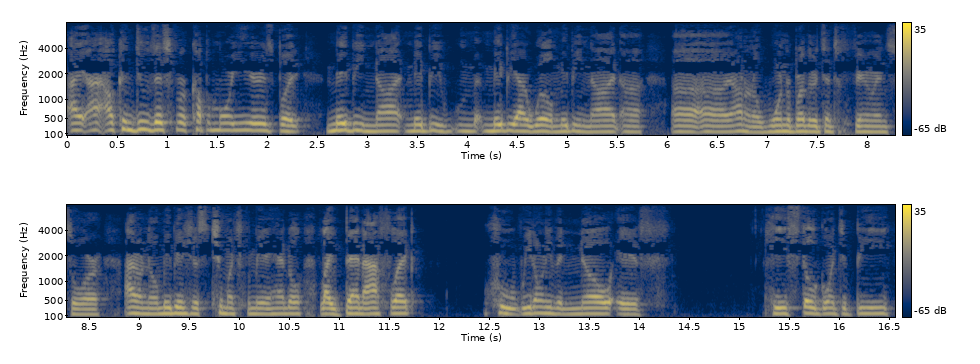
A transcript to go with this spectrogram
I, I I can do this for a couple more years, but maybe not. Maybe maybe I will. Maybe not. Uh, uh, uh, I don't know. Warner Brothers interference, or I don't know. Maybe it's just too much for me to handle. Like Ben Affleck, who we don't even know if he's still going to be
